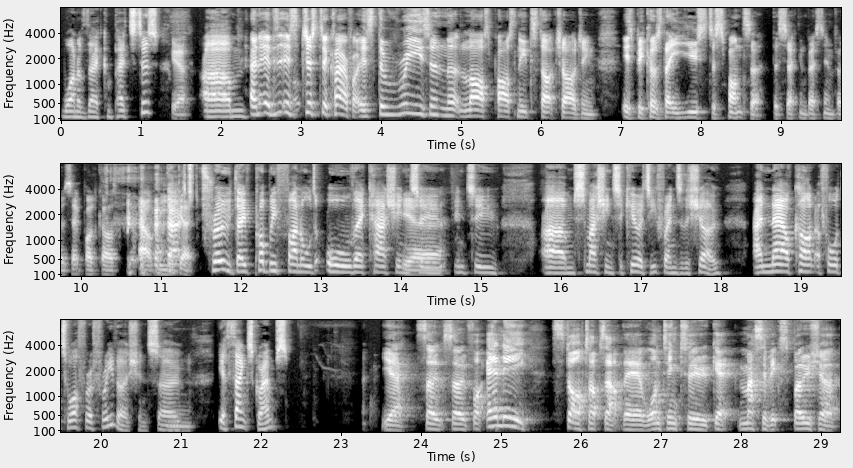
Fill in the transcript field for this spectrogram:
one of their competitors. Yeah. Um, And it's, it's just to clarify, is the reason that LastPass need to start charging is because they used to sponsor the second best InfoSec podcast out of the UK. that's true. They've probably funneled all their cash into Yeah. into um, smashing security, friends of the show, and now can't afford to offer a free version. So, Mm. yeah, thanks, Gramps. Yeah. So so for any startups out there wanting to get massive exposure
